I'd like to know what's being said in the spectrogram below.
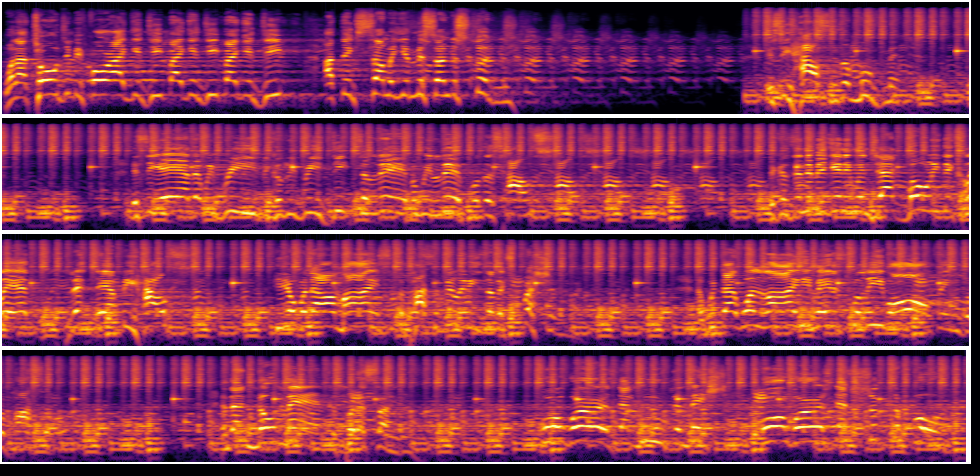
When I told you before I get deep, I get deep, I get deep, I think some of you misunderstood me. You see, house is a movement. It's the air that we breathe because we breathe deep to live and we live for this house. house, house, house because in the beginning, when Jack Bowley declared, Let there be house, he opened our minds to the possibilities of expression. And with that one line, he made us believe all things were possible and that no man could put us under. Four words that moved the nation, four words that shook the floor.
